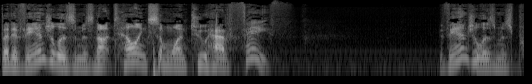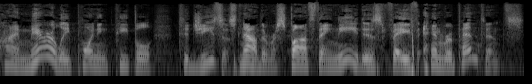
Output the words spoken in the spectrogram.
But evangelism is not telling someone to have faith. Evangelism is primarily pointing people to Jesus. Now, the response they need is faith and repentance.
